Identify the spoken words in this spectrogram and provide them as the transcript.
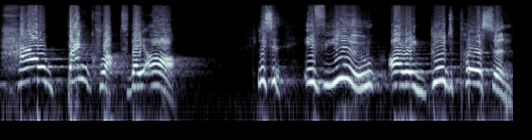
how bankrupt they are. Listen, if you are a good person,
